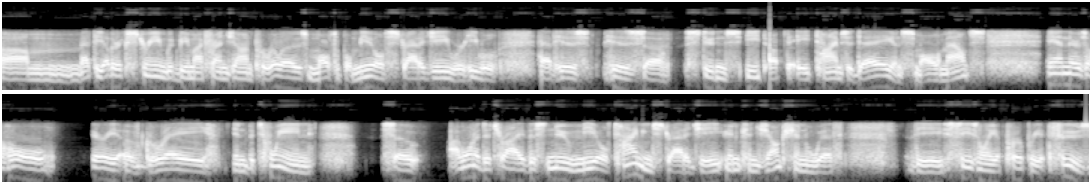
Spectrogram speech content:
um, at the other extreme would be my friend John Parrillo's multiple meal strategy, where he will have his his uh, students eat up to eight times a day in small amounts, and there's a whole area of gray in between. So I wanted to try this new meal timing strategy in conjunction with the seasonally appropriate foods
